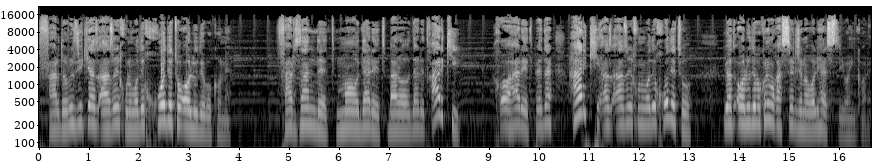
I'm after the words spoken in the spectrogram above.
فردا روز یکی از اعضای خانواده خودتو آلوده بکنه. فرزندت مادرت برادرت هر کی خواهرت پدر هر کی از اعضای خانواده خودتو بیاد آلوده بکنه مقصر جنابالی هستی با این کارت.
